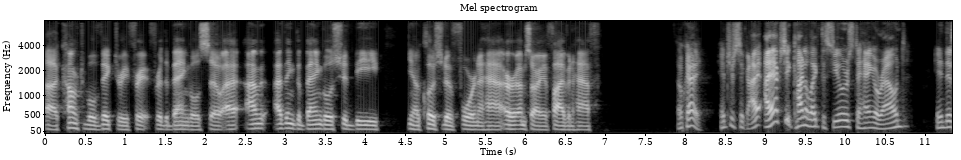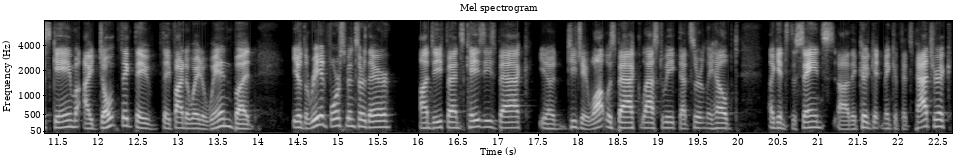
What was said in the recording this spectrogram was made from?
uh, comfortable victory for, for the bengals. So I, I, I think the bengals should be you know, closer to four and a half, or I'm sorry, a five and a half. Okay, interesting. I, I actually kind of like the Steelers to hang around in this game. I don't think they they find a way to win, but you know the reinforcements are there on defense. Kazee back. You know, T.J. Watt was back last week. That certainly helped against the Saints. Uh, they could get Minkah Fitzpatrick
